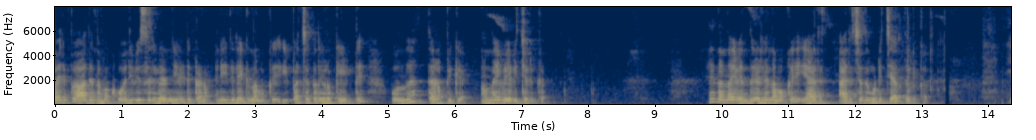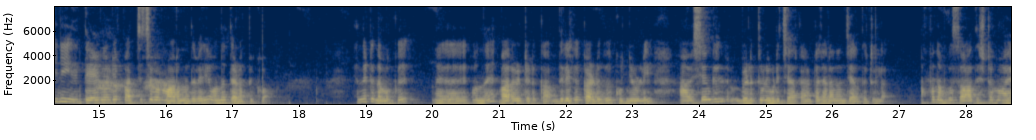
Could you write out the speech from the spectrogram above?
പരിപ്പ് ആദ്യം നമുക്ക് ഒരു വിസിൽ കഴിഞ്ഞ് എടുക്കണം. ഇനി ഇതിലേക്ക് നമുക്ക് ഈ പച്ചക്കറികളൊക്കെ ഇട്ട് ഒന്ന് തിളപ്പിക്കുക. നന്നായി വേവിച്ചെടുക്കുക. നന്നായി വെന്ത് കഴിഞ്ഞാൽ നമുക്ക് ഈ അര അരച്ചത് കൂടി ചേർത്തെടുക്കാം. ഇനി ഈ തേങ്ങയുടെ പച്ചച്ചുവ മാറുന്നത് വരെ ഒന്ന് തിളപ്പിക്കുക. എന്നിട്ട് നമുക്ക് ഒന്ന് വറവിട്ടെടുക്കാം. ഇതിലേക്ക് കടുക് കുഞ്ഞുള്ളി ആവശ്യമെങ്കിൽ വെളുത്തുള്ളി കൂടി ചേർക്കാം കേട്ടോ. ഞാനതൊന്നും ചേർത്തിട്ടില്ല. അപ്പോൾ നമുക്ക് സ്വാദിഷ്ടമായ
